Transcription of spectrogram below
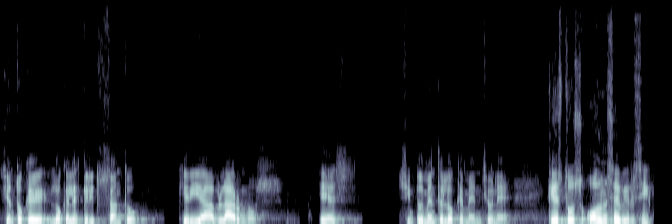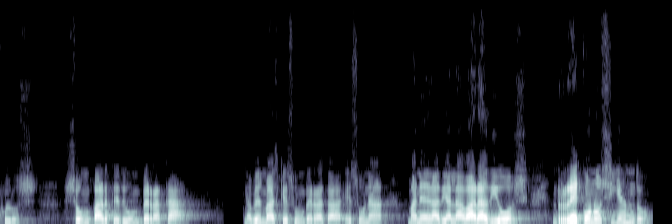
siento que lo que el Espíritu Santo quería hablarnos es simplemente lo que mencioné, que estos 11 versículos son parte de un berracá. Una vez más, que es un berracá? Es una manera de alabar a Dios reconociendo,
